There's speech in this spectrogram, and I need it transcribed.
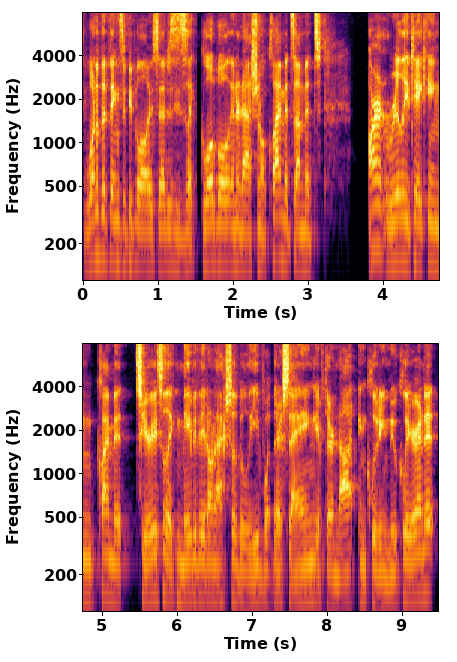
One of the things that people always said is these like global international climate summits aren't really taking climate seriously. Like maybe they don't actually believe what they're saying if they're not including nuclear in it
